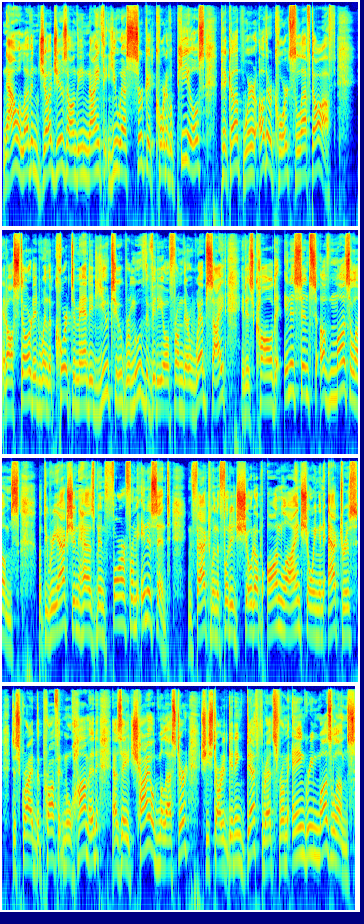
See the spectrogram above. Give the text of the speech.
Now, 11 judges on the Ninth U.S. Circuit Court of Appeals pick up where other courts left off. It all started when the court demanded YouTube remove the video from their website. It is called Innocence of Muslims. But the reaction has been far from innocent. In fact, when the footage showed up online showing an actress describe the Prophet Muhammad as a child molester, she started getting death threats from angry Muslims.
